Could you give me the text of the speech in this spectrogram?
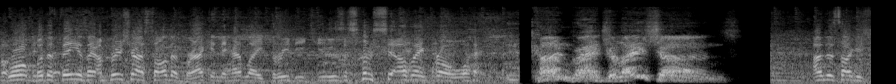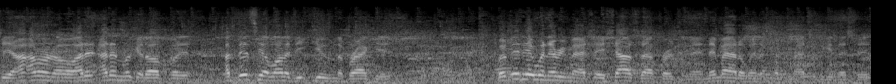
Well, but the thing is, like, I'm pretty sure I saw the bracket. and They had like three DQs or some shit. I was like, bro, what? Congratulations. I'm just talking shit. I, I don't know. I didn't. I didn't look it up, but I did see a lot of DQs in the bracket. But if they did win every match, hey, shout out to that person, man. They might have to win a couple matches to get that shit.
